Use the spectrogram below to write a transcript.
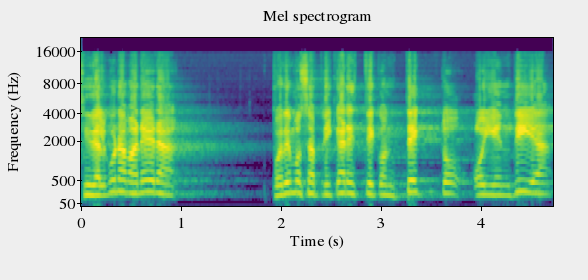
Si de alguna manera podemos aplicar este contexto hoy en día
